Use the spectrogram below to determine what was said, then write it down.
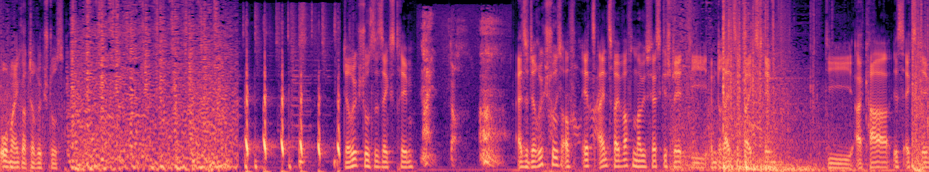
Oh mein Gott, der Rückstoß. Der Rückstoß ist extrem. Nein, doch. Also der Rückstoß auf jetzt ein, zwei Waffen habe ich festgestellt. Die M13 war extrem. Die AK ist extrem.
